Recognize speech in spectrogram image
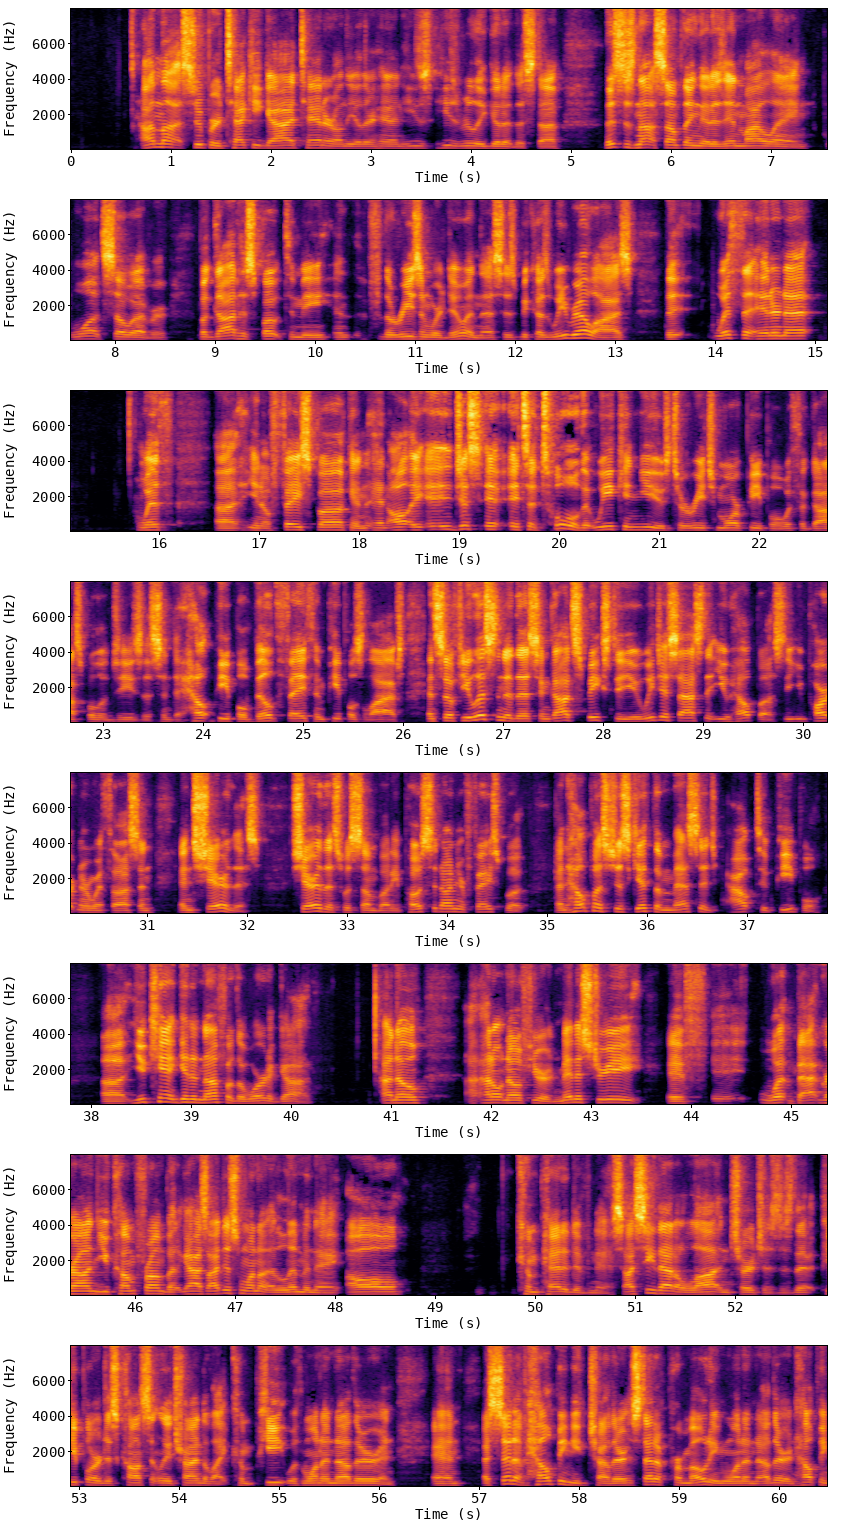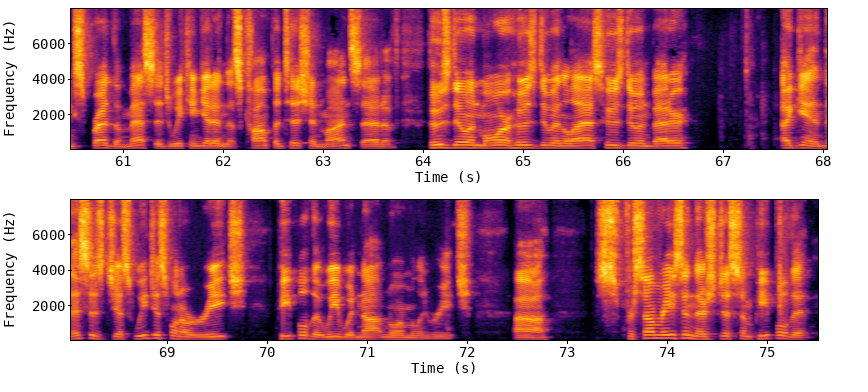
I'm not super techie guy. Tanner, on the other hand, he's he's really good at this stuff. This is not something that is in my lane whatsoever. But God has spoke to me, and the reason we're doing this is because we realize that with the internet, with uh, you know facebook and and all it, it just it, it's a tool that we can use to reach more people with the gospel of jesus and to help people build faith in people's lives. And so if you listen to this and god speaks to you we just ask that you help us that you partner with us and and share this. Share this with somebody. Post it on your facebook and help us just get the message out to people. Uh, you can't get enough of the word of god. I know i don't know if you're in ministry if eh, what background you come from but guys i just want to eliminate all competitiveness. I see that a lot in churches is that people are just constantly trying to like compete with one another and and instead of helping each other instead of promoting one another and helping spread the message we can get in this competition mindset of who's doing more who's doing less who's doing better. Again this is just we just want to reach people that we would not normally reach. Uh, for some reason there's just some people that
